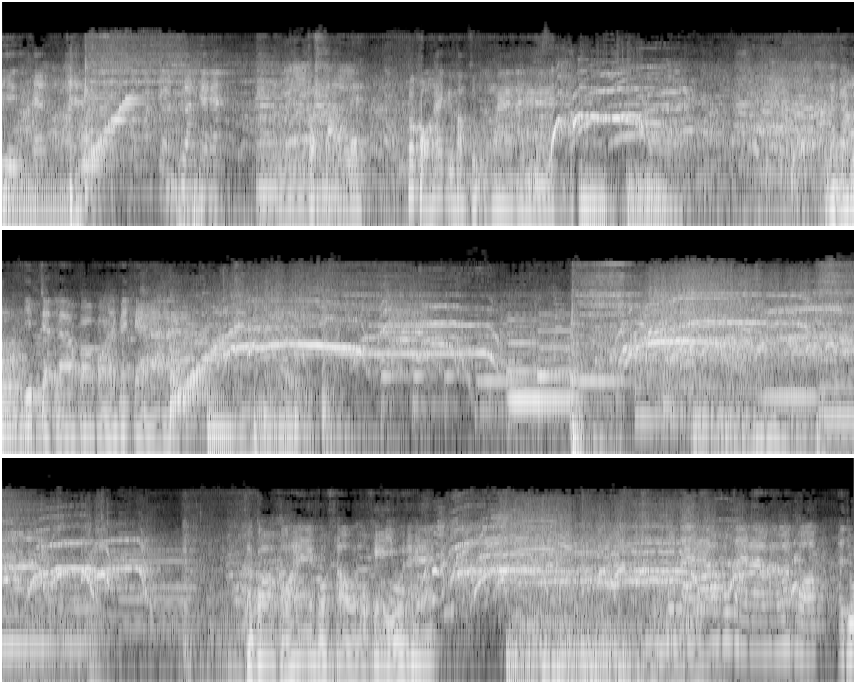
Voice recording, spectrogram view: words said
ค่แค่วันเกิดเพื่อนแค่เนี้ยกดดันเลย ก็ขอให้มีความสุขมากๆนะฮะถึงอายุ27 แล้วก็ขอให้ไม่แก่นะแล้วก็ขอให้หัวเข่าโอเคอยู่นะฮะ เข้าใจแล้วเข้าใจแล้วครับว่าพออายุ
